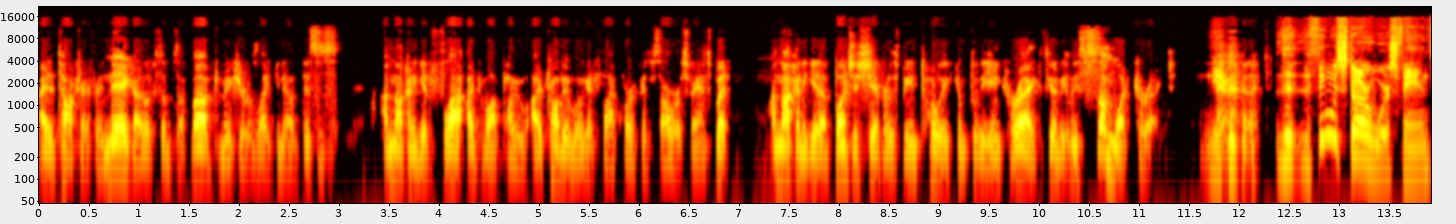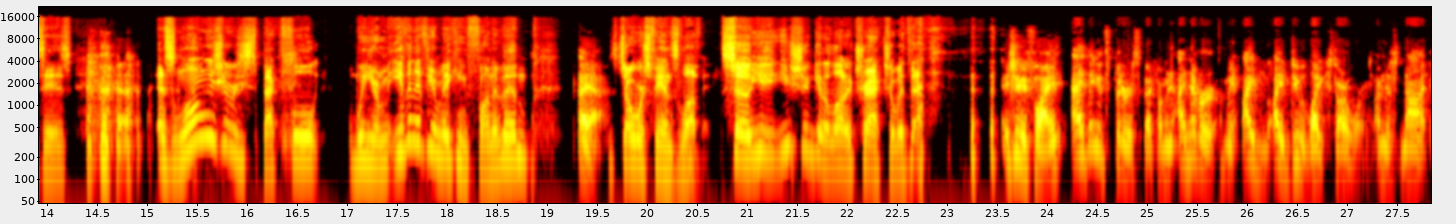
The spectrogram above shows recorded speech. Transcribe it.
I had to talk to my friend Nick. I looked some stuff up to make sure it was like, you know, this is. I'm not going to get flat. I, well, probably I probably will get flat for because Star Wars fans, but I'm not going to get a bunch of shit for this being totally completely incorrect. It's going to be at least somewhat correct. Yeah. the the thing with Star Wars fans is, as long as you're respectful when you're even if you're making fun of him, oh, yeah, Star Wars fans love it. So you you should get a lot of traction with that. it should be fine. I think it's pretty respectful. I mean, I never. I mean, I I do like Star Wars. I'm just not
